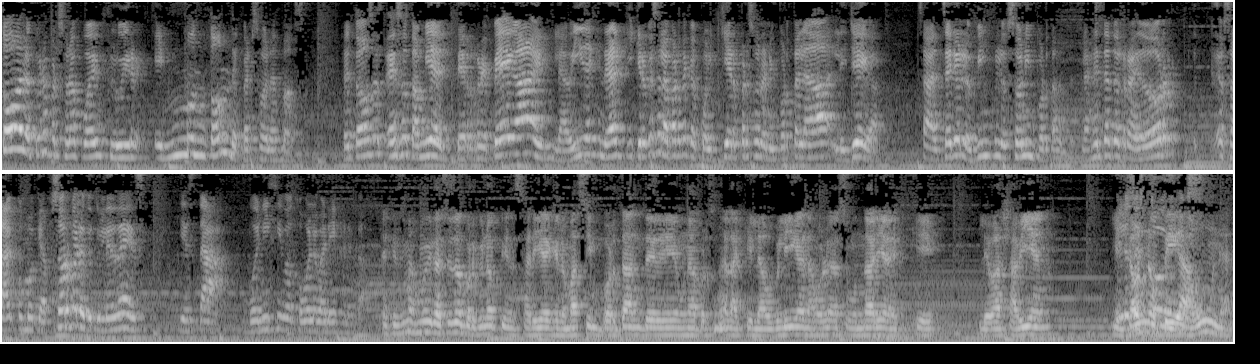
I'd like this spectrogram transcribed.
todo lo que una persona puede influir en un montón de personas más. Entonces eso también te repega en la vida en general y creo que esa es la parte que a cualquier persona, no importa la edad, le llega. O sea, en serio los vínculos son importantes. La gente a tu alrededor, o sea, como que absorbe lo que tú le des y está buenísimo cómo lo manejan acá. Es que encima es muy gracioso porque uno pensaría que lo más importante de una persona a la que la obligan a volver a la secundaria es que le vaya bien. Y el chabón no pega una.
